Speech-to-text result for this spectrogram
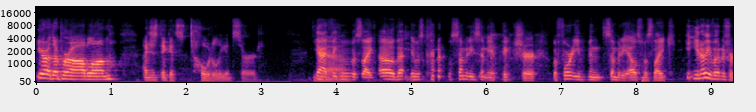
you're the problem. I just think it's totally absurd. Yeah, I think it was like, oh, that it was kind of somebody sent me a picture before even somebody else was like, you know, he voted for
